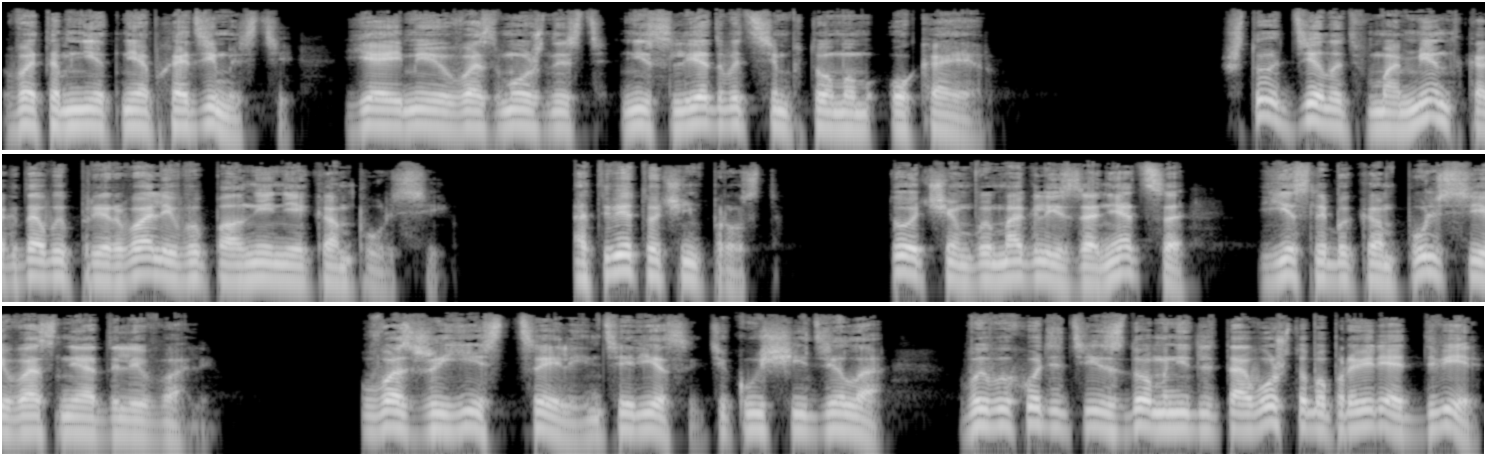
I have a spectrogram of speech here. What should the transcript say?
в этом нет необходимости, я имею возможность не следовать симптомам ОКР. Что делать в момент, когда вы прервали выполнение компульсий? Ответ очень прост. То, чем вы могли заняться — если бы компульсии вас не одолевали. У вас же есть цели, интересы, текущие дела. Вы выходите из дома не для того, чтобы проверять дверь.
